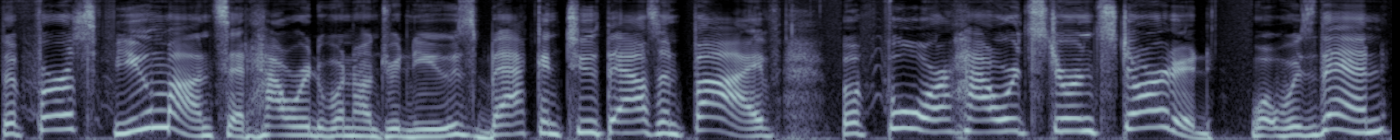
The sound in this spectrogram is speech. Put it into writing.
The first few months at Howard 100 News back in 2005, before Howard Stern started, what was then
